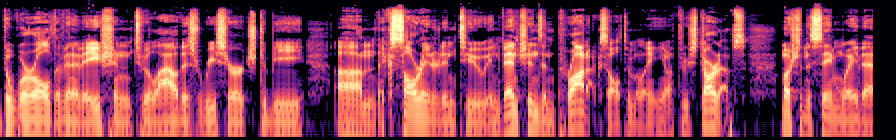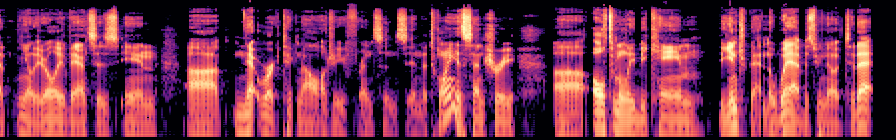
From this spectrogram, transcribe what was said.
the world of innovation to allow this research to be um, accelerated into inventions and products ultimately you know through startups much in the same way that you know the early advances in uh, network technology for instance in the 20th century uh, ultimately became the internet and the web as we know it today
